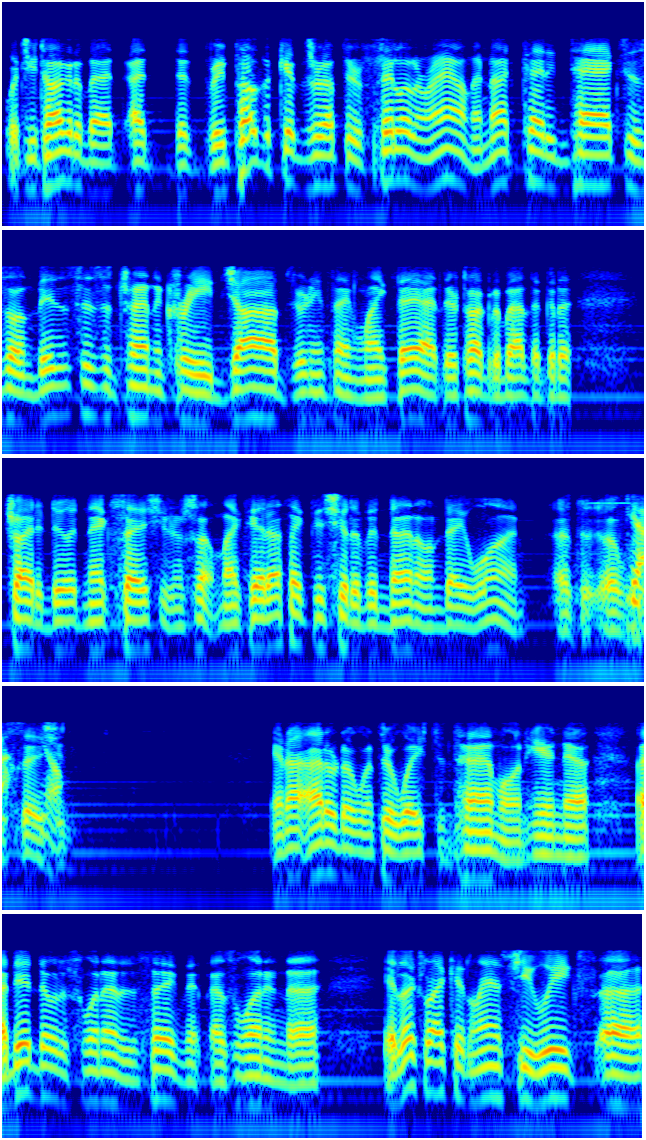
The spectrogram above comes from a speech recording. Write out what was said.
what you're talking about, I, the Republicans are up there fiddling around. They're not cutting taxes on businesses and trying to create jobs or anything like that. They're talking about they're going to try to do it next session or something like that. I think this should have been done on day one of the, of yeah, the session. Yeah. And I, I don't know what they're wasting time on here now. I did notice one other thing that I was wondering. Uh, it looks like in the last few weeks, uh,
